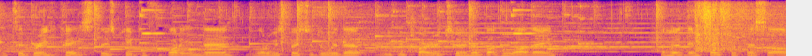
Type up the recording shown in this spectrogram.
It's a briefcase. Those people forgot it in there. What are we supposed to do with it? We can try return it, but who are they? I heard them say Professor.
